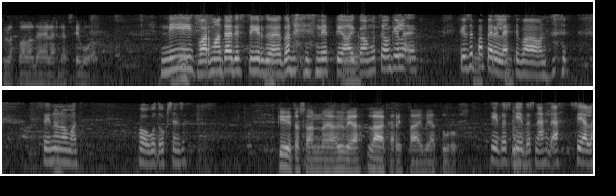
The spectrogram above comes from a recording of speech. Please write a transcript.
kyllä tuolla D-lehden sivuilla. Niin, varmaan täytyisi siirtyä jo tuonne nettiaikaan, mutta se on kyllä, kyllä se paperilehti vaan on. Siinä on omat houkutuksensa. Kiitos Anna ja hyviä lääkäripäiviä Turussa. Kiitos, kiitos. Nähdään siellä.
